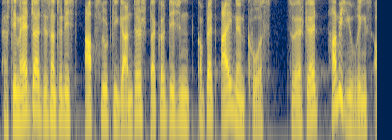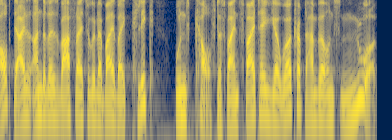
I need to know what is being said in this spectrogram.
Das Thema Headlines ist natürlich absolut gigantisch. Da könnte ich einen komplett eigenen Kurs zu erstellen. Habe ich übrigens auch. Der eine oder andere war vielleicht sogar dabei bei Klick und Kauf. Das war ein zweitägiger Workshop. Da haben wir uns nur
